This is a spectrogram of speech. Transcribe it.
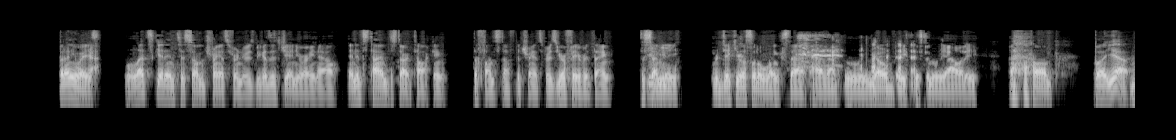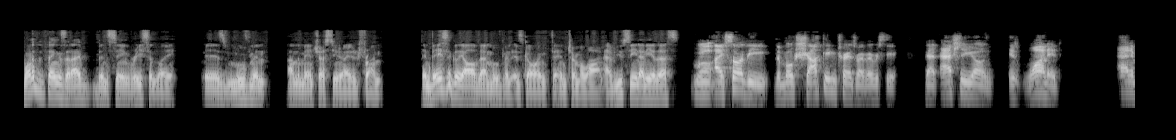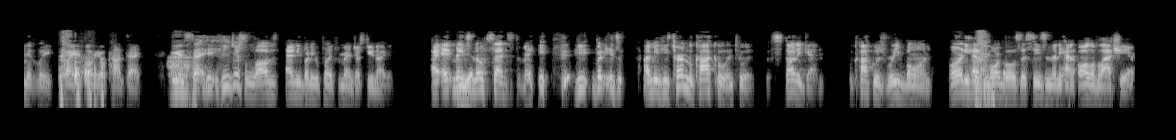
But anyways, yeah. let's get into some transfer news because it's January now, and it's time to start talking the fun stuff, the transfers. Your favorite thing to send mm-hmm. me ridiculous little links that have absolutely no basis in reality. Um, but yeah, one of the things that I've been seeing recently is movement on the Manchester United front. And basically all of that movement is going to Inter Milan. Have you seen any of this? Well, I saw the the most shocking transfer I've ever seen that Ashley Young is wanted adamantly by Antonio Conte. He is he, he just loves anybody who played for Manchester United. I, it makes yeah. no sense to me. He but it's I mean he's turned Lukaku into a stud again. Lukaku's reborn. Already has more goals this season than he had all of last year.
